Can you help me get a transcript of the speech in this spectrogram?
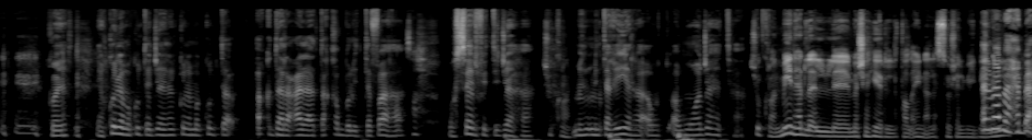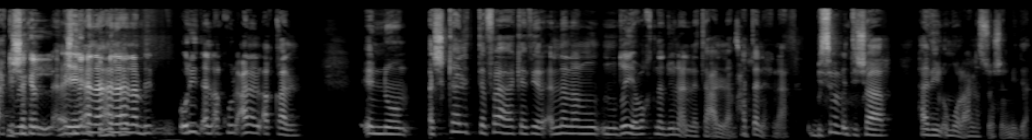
كويس. يعني كلما كنت جاهلا كلما كنت أقدر على تقبل التفاهة صح. والسير في اتجاهها شكرا. من من تغييرها أو أو مواجهتها. شكرا. مين هاد المشاهير اللي طالعين على ال social media؟ أنا ما بحب أحكي بالشكل مش يعني أنا أنا. أنا أريد أن أقول على الأقل إنه أشكال التفاهة كثيرة أننا نضيع وقتنا دون أن نتعلم صح. حتى نحن بسبب انتشار هذه الأمور على ال social media.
